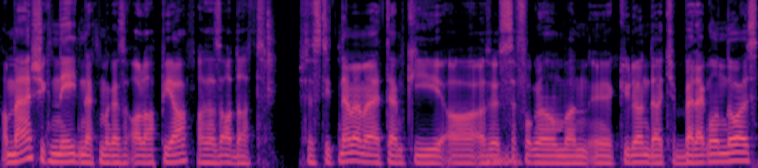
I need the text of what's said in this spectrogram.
A másik négynek meg az alapja az az adat. És ezt itt nem emeltem ki az összefoglalomban külön, de ha belegondolsz,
